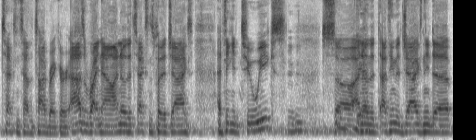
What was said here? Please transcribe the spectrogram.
Texans have the tiebreaker. As of right now, I know the Texans play the Jags. I think in two weeks. Mm-hmm. So I know that I think the Jags need to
